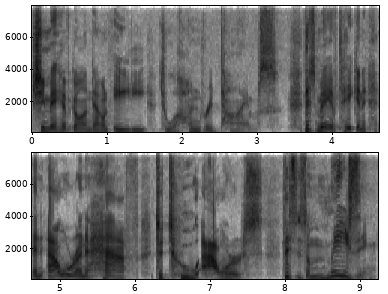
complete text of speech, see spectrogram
She may have gone down 80 to 100 times. This may have taken an hour and a half to two hours. This is amazing.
